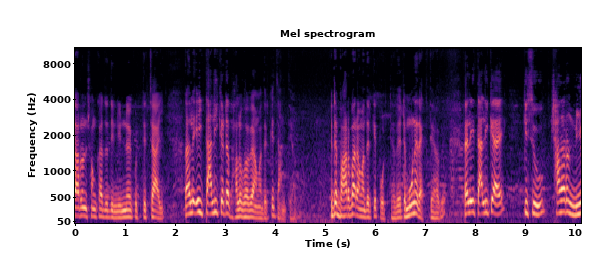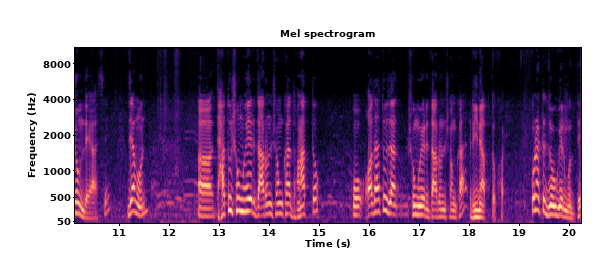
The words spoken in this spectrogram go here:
জারণ সংখ্যা যদি নির্ণয় করতে চাই, তাহলে এই তালিকাটা ভালোভাবে আমাদেরকে জানতে হবে। এটা বারবার আমাদেরকে পড়তে হবে, এটা মনে রাখতে হবে। তাহলে এই তালিকায় কিছু সাধারণ নিয়ম দেয়া আছে। যেমন ধাতুসমূহের জারণ সংখ্যা ধনাত্মক ও অধাতু সমূহের জারণ সংখ্যা ঋণাত্মক হয়। কোনো একটা যৌগের মধ্যে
